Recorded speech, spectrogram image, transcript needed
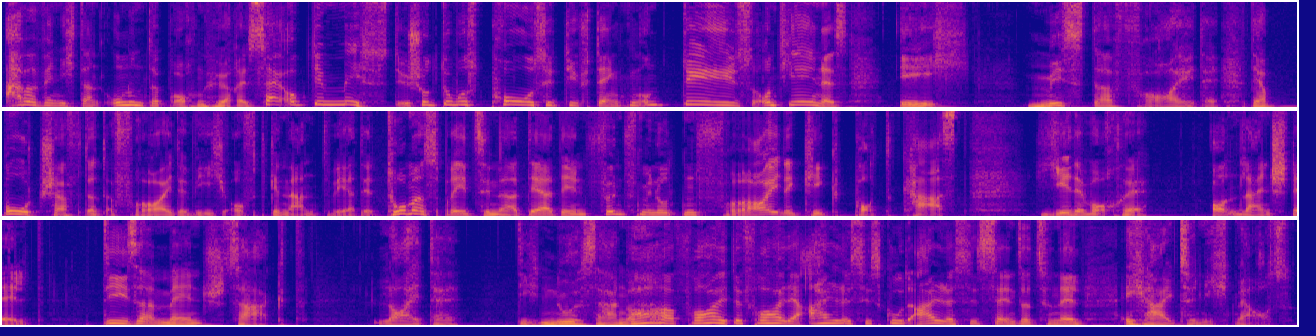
Aber wenn ich dann ununterbrochen höre, sei optimistisch und du musst positiv denken und dies und jenes. Ich, Mr. Freude, der Botschafter der Freude, wie ich oft genannt werde. Thomas Breziner, der den 5 Minuten Freudekick Podcast jede Woche online stellt dieser Mensch sagt, Leute, die nur sagen, oh, Freude, Freude, alles ist gut, alles ist sensationell, ich halte sie nicht mehr aus.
